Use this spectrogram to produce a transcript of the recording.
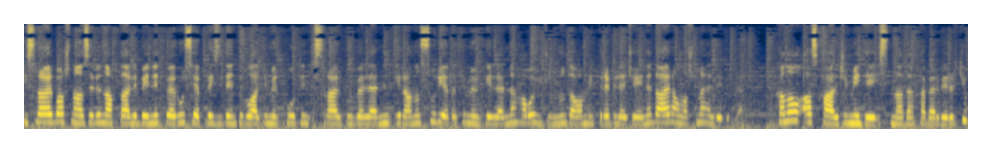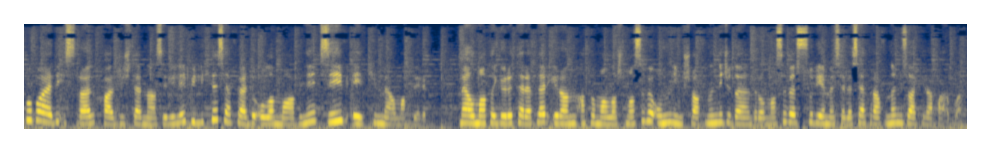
İsrail Baş naziri Naftali Bennett və Rusiya prezidenti Vladimir Putin İsrail qüvvələrinin İranın Suriyadakı mövqelərinə hava hücumunu davam etdirə biləcəyinə dair anlaşma əldə ediblər. Kanal Az xarici mediaya istinadən xəbər verir ki, bu barədə İsrail Xarici İşlər Naziri ilə birlikdə səfərdə olan müavini Zeyiv Elkin məlumat verib. Məlumata görə tərəflər İranın atom anlaşması və onun inkişafının necə dayandırılması və Suriya məsələsi ətrafında müzakirə aparıblar.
